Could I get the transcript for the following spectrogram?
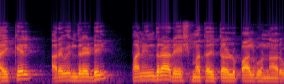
మైకేల్ అరవింద్ రెడ్డి పనీంద్ర రేష్మ తదితరులు పాల్గొన్నారు.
